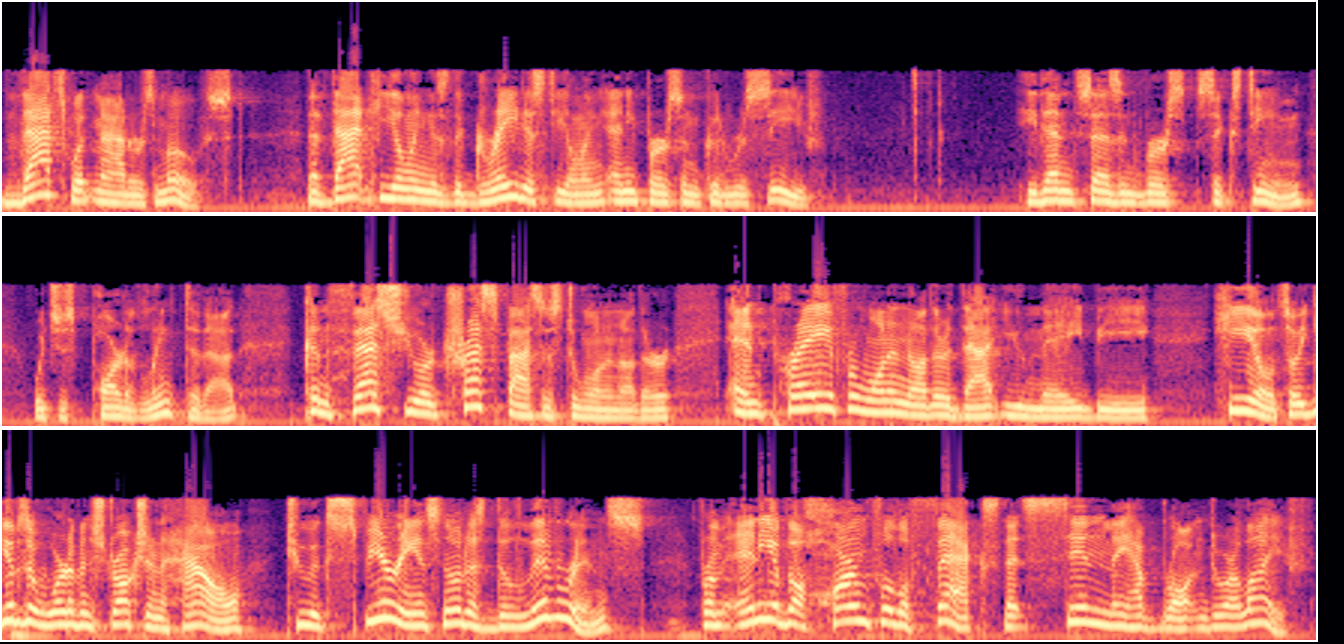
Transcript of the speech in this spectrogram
That's what matters most. That that healing is the greatest healing any person could receive. He then says in verse 16, which is part of link to that, confess your trespasses to one another and pray for one another that you may be healed. So he gives a word of instruction how to experience, notice, deliverance from any of the harmful effects that sin may have brought into our life.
